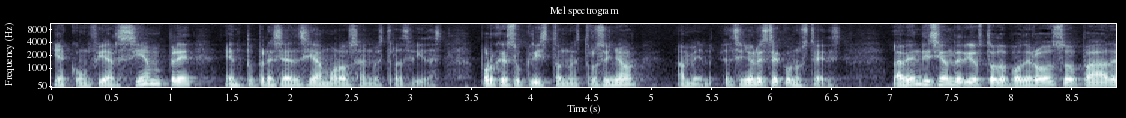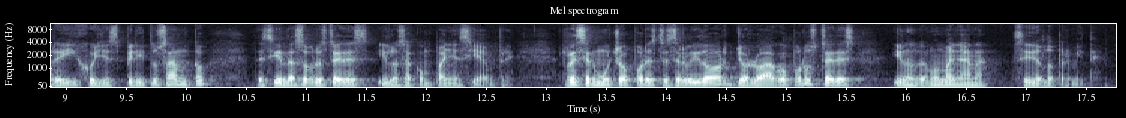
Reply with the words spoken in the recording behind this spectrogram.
y a confiar siempre en tu presencia amorosa en nuestras vidas. Por Jesucristo nuestro Señor. Amén. El Señor esté con ustedes. La bendición de Dios Todopoderoso, Padre, Hijo y Espíritu Santo, descienda sobre ustedes y los acompañe siempre. Recen mucho por este servidor, yo lo hago por ustedes y nos vemos mañana, si Dios lo permite.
